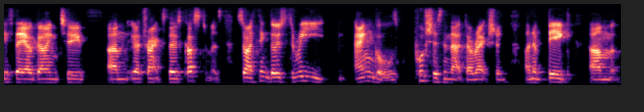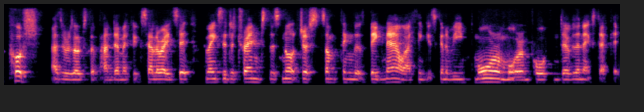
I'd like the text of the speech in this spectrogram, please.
if they are going to um, attract those customers. So I think those three angles push us in that direction, and a big um, push as a result of the pandemic accelerates it and makes it a trend that's not just something that's big now. I think it's going to be more and more important over the next decade.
